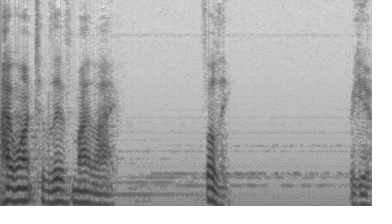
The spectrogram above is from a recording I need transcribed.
I want to live my life fully for you.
